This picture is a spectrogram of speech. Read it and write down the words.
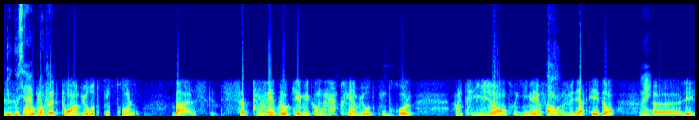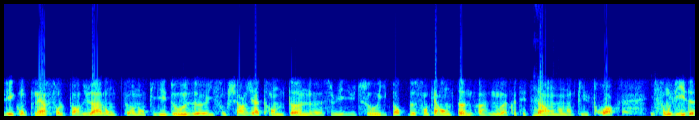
Du coup, ça a Donc en fait, pour un bureau de contrôle, bah, ça pouvait bloquer, mais comme on a pris un bureau de contrôle intelligent, entre guillemets, enfin, je veux dire, aidant, Euh, les, les conteneurs sur le port du Havre, on peut en empiler 12, euh, ils sont chargés à 30 tonnes, euh, celui du dessous, il porte 240 tonnes, quoi. Nous, à côté de ça, on en empile 3, ils sont vides,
